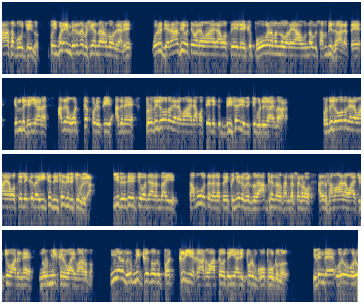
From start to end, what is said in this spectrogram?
ആ സംഭവം ചെയ്യുന്നു. ഇപ്പൊ ഇവിടെയും വരുന്ന വിഷയം എന്താണെന്ന് പറഞ്ഞാൽ ഒരു ജനാധിപത്യപരമായ ഒരു അവസ്ഥയിലേക്ക് പോകണമെന്ന് പറയാവുന്ന ഒരു സംവിധാനത്തെ എന്ത് ചെയ്യാണ്? അതിനെ ഒറ്റപ്പെടുത്തി അതിനെ പ്രതിലോഭകരമായ ഒരു അവസ്ഥയിലേക്ക് ദിശ തിരിച്ചു വിടുക എന്നതാണ്. പ്രതിലോഭകരമായ അവസ്ഥയിലേക്ക് നയിച്ച് ദിശ തിരിച്ചു വിടുക. ഈ ദിശ തിരിച്ചു പറഞ്ഞാൽ എന്തായി? സമൂഹത്തിനകത്ത് പിന്നീട് വരുന്നത് ആഭ്യന്തര സംഘർഷങ്ങളോ അതിന് സമാനമായ ചുറ്റുപാടിനെ നിർമ്മിക്കലുമായി മാറുന്നു. ഇങ്ങനെ നിർമ്മിക്കുന്ന ഒരു പ്രക്രിയക്കാണ് വാസ്തവത്തിൽ ഇയാൾ ഇപ്പോഴും കൂപ്പുകൂട്ടുന്നത്. ഇതിന്റെ ഒരു ഒരു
